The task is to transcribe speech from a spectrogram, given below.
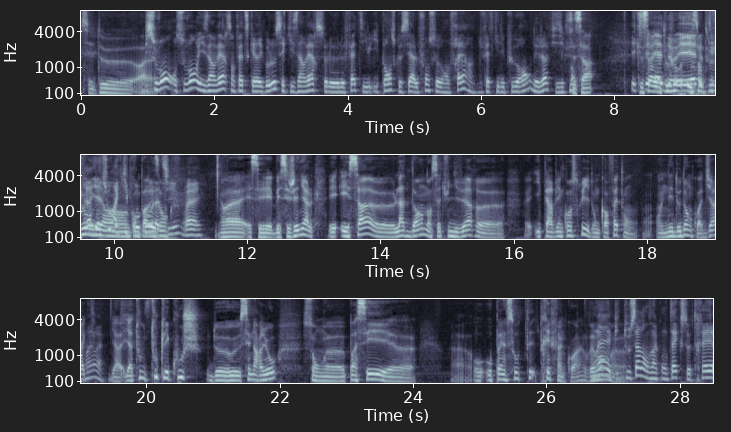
c'est deux. Souvent, souvent, ils inversent. En fait, ce qui est rigolo, c'est qu'ils inversent le, fait. Ils, pensent que c'est Alphonse le grand frère, du fait qu'il est plus grand déjà physiquement. C'est ça. C'est ça, il y a toujours, ils sont toujours mis en comparaison. Ouais. ouais, et c'est, génial. Et, et ça, euh, là-dedans, dans cet univers euh, hyper bien construit. Donc en fait, on, on est dedans, quoi, direct. Il y a, y a tout, toutes les couches de scénario sont euh, passées euh, au, pinceau très fin, quoi. Hein, vraiment, et puis tout ça dans un contexte très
